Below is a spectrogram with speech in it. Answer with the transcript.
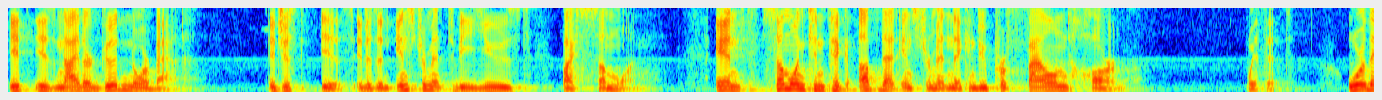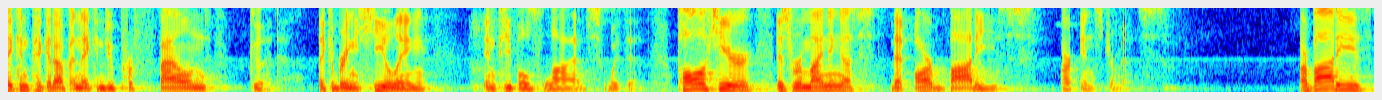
it is neither good nor bad. It just is. It is an instrument to be used by someone. And someone can pick up that instrument and they can do profound harm with it. Or they can pick it up and they can do profound good. They can bring healing in people's lives with it. Paul here is reminding us that our bodies are instruments. Our bodies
